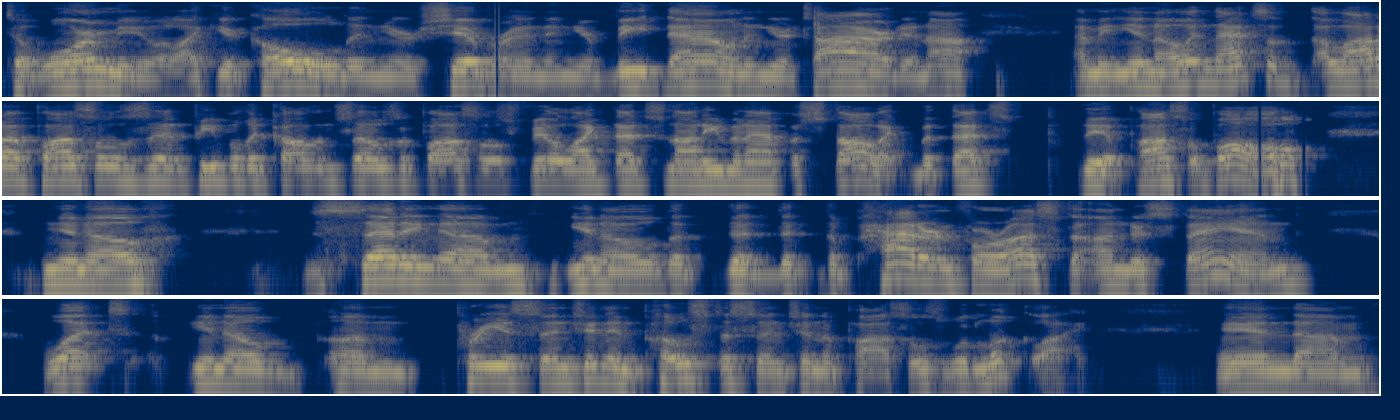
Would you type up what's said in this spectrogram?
to warm you like you're cold and you're shivering and you're beat down and you're tired and i I mean, you know, and that's a, a, lot of apostles and people that call themselves apostles feel like that's not even apostolic, but that's the apostle Paul, you know, setting um, you know, the the the, the pattern for us to understand what, you know, um pre-ascension and post-ascension apostles would look like. And um,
